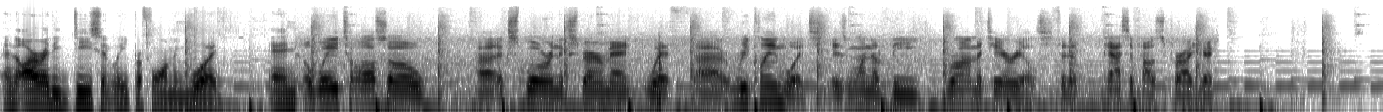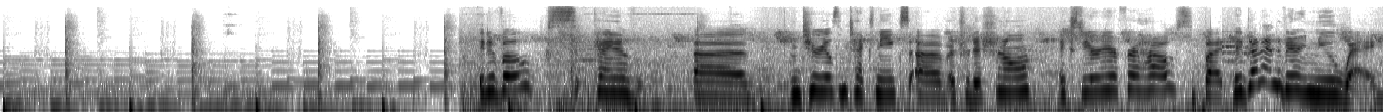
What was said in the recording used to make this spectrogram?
an already decently performing wood. And a way to also uh, explore and experiment with uh, reclaimed woods is one of the raw materials for the Passive House project. It evokes kind of uh, materials and techniques of a traditional exterior for a house, but they've done it in a very new way.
